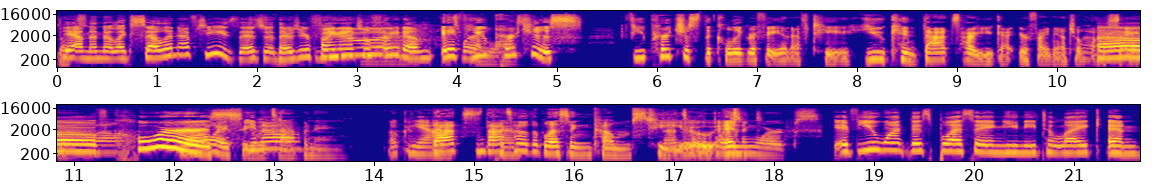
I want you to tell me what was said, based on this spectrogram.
yeah, and then they're like, sell NFTs. There's there's your financial You- freedom. if you purchase if you purchase the calligraphy NFT, you can that's how you get your financial blessing. Oh, Well, of course. Now I see you what's know? happening. Okay. Yeah. That's that's okay. how the blessing comes to That's you. how the blessing and works. if you want this blessing, you need to like and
